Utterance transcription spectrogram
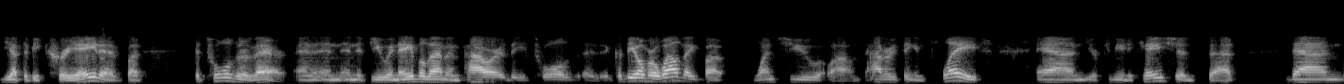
you have to be creative, but the tools are there and, and and if you enable them empower these tools it could be overwhelming but once you um, have everything in place and your communication set then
